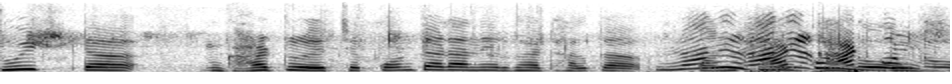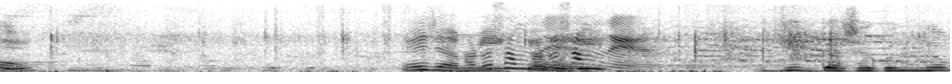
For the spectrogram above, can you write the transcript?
দুইটা ঘাট রয়েছে। কোনটা রানীর ঘাট? হালকা এই যে আমি জিজ্ঞাসা করলাম।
